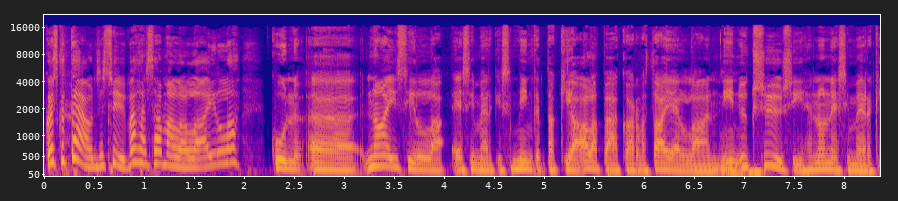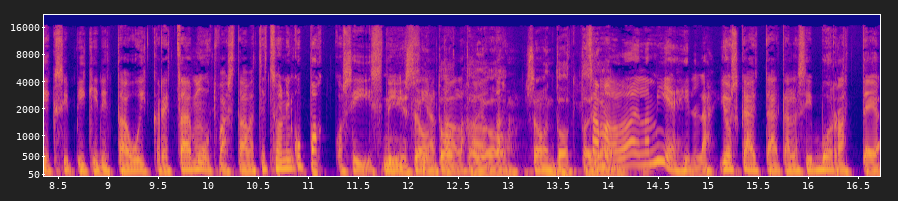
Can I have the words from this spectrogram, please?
koska tämä on se syy. Vähän samalla lailla kuin ö, naisilla esimerkiksi, minkä takia alapääkarvat ajellaan, niin yksi syy siihen on esimerkiksi pikinit tai uikkarit tai muut vastaavat. Että se on niinku pakko siistiä Niin, se on totta, alhaalta. joo. Se on totta, Samalla joo. lailla miehillä, jos käyttää tällaisia boratteja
